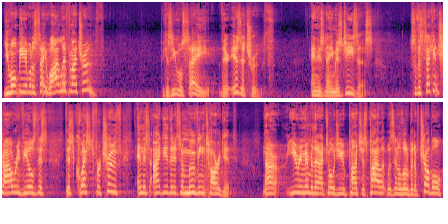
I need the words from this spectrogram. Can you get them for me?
You won't be able to say, Well, I lived my truth. Because he will say, There is a truth, and his name is Jesus. So the second trial reveals this, this quest for truth and this idea that it's a moving target. Now, you remember that I told you Pontius Pilate was in a little bit of trouble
